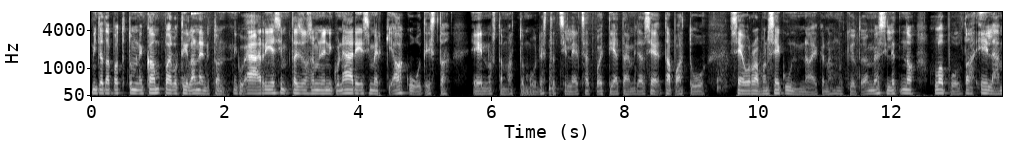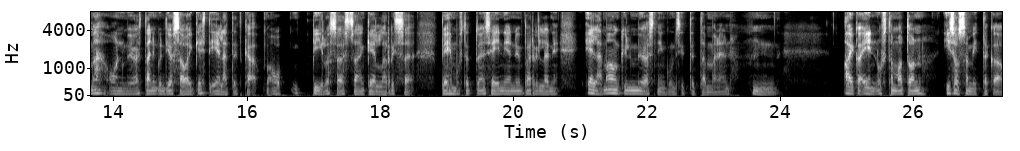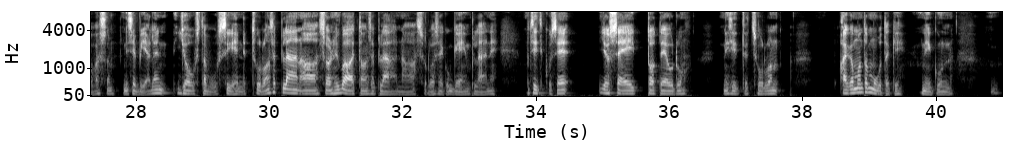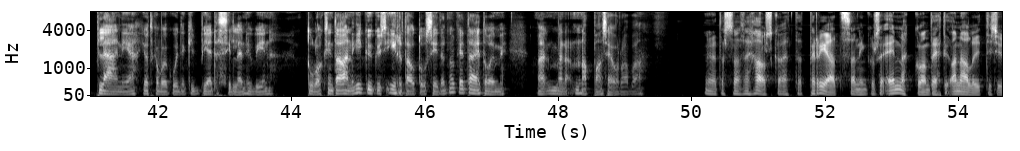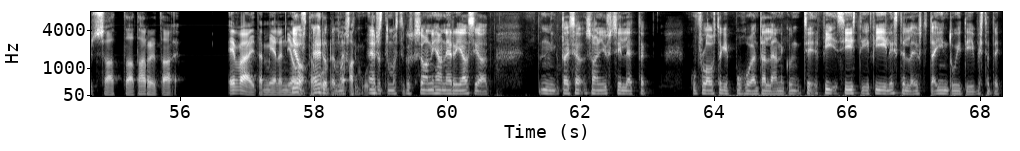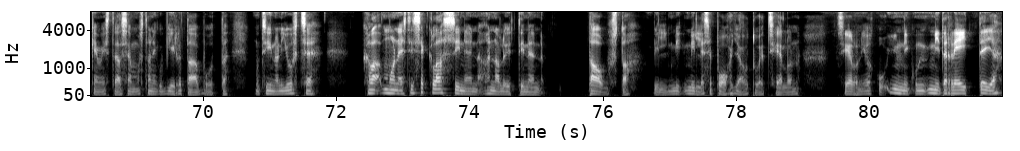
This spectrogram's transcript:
mitä tapahtuu, tuommoinen kamppailutilanne nyt on niin kuin ääriesim- tai se on semmoinen niin ääriesimerkki akuutista ennustamattomuudesta, että silleen, että sä et voi tietää, mitä se tapahtuu seuraavan sekunnin aikana, mutta kyllä on myös silleen, että no lopulta elämä on myös, tai niin kuin jos sä oikeasti elät, etkä ole piilossa jossain kellarissa pehmustettujen seinien ympärillä, niin elämä on kyllä myös niin kuin sitten tämmöinen hmm, aika ennustamaton isossa mittakaavassa, niin se mielen joustavuus siihen, että sulla on se plan A, se on hyvä, että on se plan A, sulla on se joku game plan, mutta sitten kun se, jos se ei toteudu, niin sitten sulla on aika monta muutakin niin kuin plääniä, jotka voi kuitenkin viedä silleen hyvin tuloksiin, tai ainakin kykyisi irtautua siitä, että no okei, tämä ei toimi, mä, mä nappaan seuraavaa. Ja tuossa on se hauska, että periaatteessa niin se ennakkoon tehty analyyttisyys saattaa tarjota eväitä mielen joustavuudelle Joo, ehdottomasti, ehdottomasti, koska se on ihan eri asia. Niin, tai se, se on just sille, että kun flowstakin puhuu ja tällä niin kuin fi, siistiä fiilistellä just sitä intuitiivista tekemistä ja semmoista niin kuin virtaavuutta, mutta siinä on just se monesti se klassinen analyyttinen tausta, mille se pohjautuu, että siellä on, siellä on joku, niin kuin niitä reittejä,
